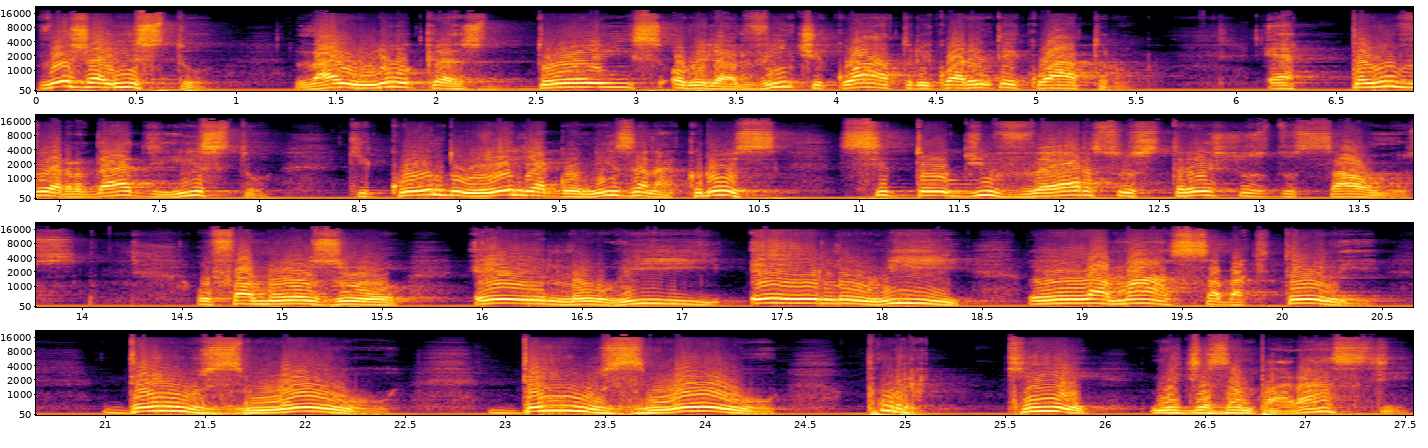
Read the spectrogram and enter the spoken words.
Veja isto, lá em Lucas 2, ou melhor, 24 e 44. É tão verdade isto que quando ele agoniza na cruz, citou diversos trechos dos Salmos. O famoso Eloi, Eloi, lama sabachthani, Deus meu, Deus meu, por que me desamparaste?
